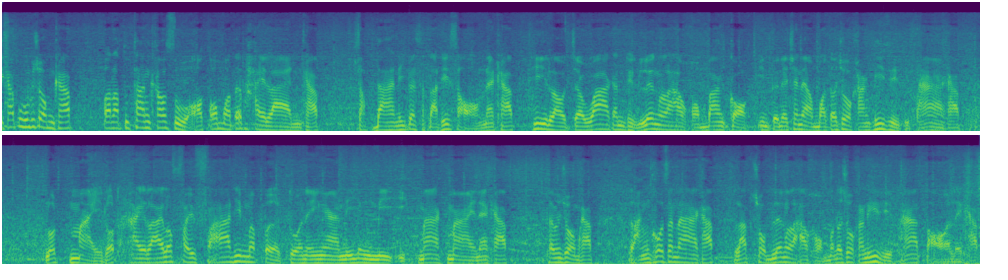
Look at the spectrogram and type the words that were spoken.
วัสดีครับคุณผู้ชมครับ ต้อนรับทุกท่านเข้าสู่ Auto Motor Thailand ครับ สัปดาห์นี้เป็นสัปดาห์ที่ 2 นะครับ ที่เราจะว่ากันถึงเรื่องราวของบางกอก International Motor Show ครั้งที่ 45 ครับ รถใหม่ รถไฮไลท์ รถไฟฟ้าที่มาเปิดตัวในงานนี้ยังมีอีกมากมายนะครับ ท่านผู้ชมครับ หลังโฆษณาครับ รับชมเรื่องราวของมอเตอร์โชว์ครั้งที่ 45 ต่อเลยครับ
